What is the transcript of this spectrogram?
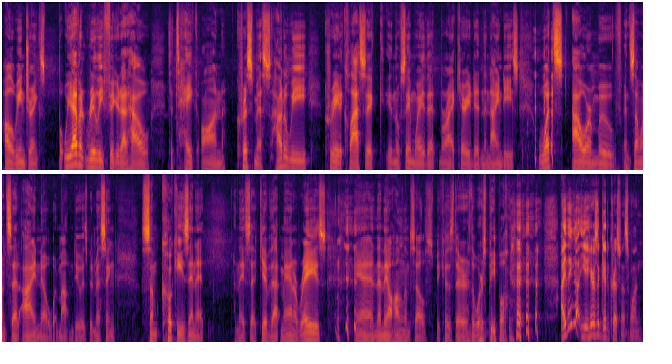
Halloween drinks, but we haven't really figured out how to take on Christmas. How do we create a classic in the same way that Mariah Carey did in the 90s? What's our move? And someone said, I know what Mountain Dew has been missing some cookies in it. And they said, give that man a raise. and then they all hung themselves because they're the worst people. I think uh, yeah, here's a good Christmas one.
